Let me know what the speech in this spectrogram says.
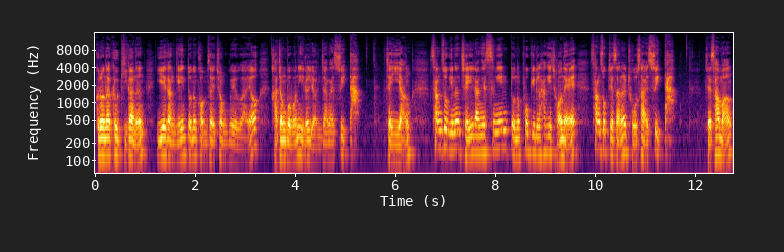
그러나 그 기간은 이해관계인 또는 검사의 청구에 의하여 가정법원이 이를 연장할 수 있다. 제2항 상속인은 제1항의 승인 또는 포기를 하기 전에 상속 재산을 조사할 수 있다. 제3항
